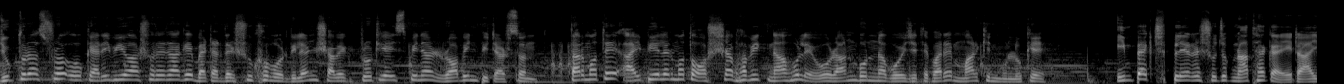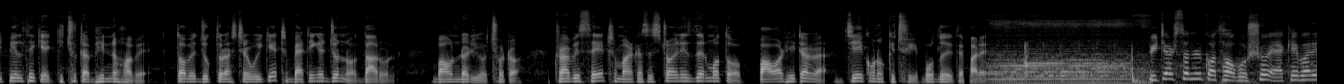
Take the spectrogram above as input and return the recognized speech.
যুক্তরাষ্ট্র ও ক্যারিবীয় আসরের আগে ব্যাটারদের সুখবর দিলেন সাবেক প্রোটিয়া স্পিনার রবিন পিটারসন। তার মতে, আইপিএলের মতো অস্বাভাবিক না হলেও রান বন্যা বয়ে যেতে পারে মার্কিন মূল্যকে। ইম্প্যাক্ট প্লেয়ারের সুযোগ না থাকায় এটা আইপিএল থেকে কিছুটা ভিন্ন হবে। তবে যুক্তরাষ্ট্রের উইকেট ব্যাটিংয়ের জন্য দারুণ। বাউন্ডারিও ছোট। ট্রাভিস হেট মার্কাস স্টয়নিসদের মতো পাওয়ার হিটাররা যে কোনো কিছুই বদলে দিতে পারে। পিটারসনের কথা অবশ্য একেবারে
